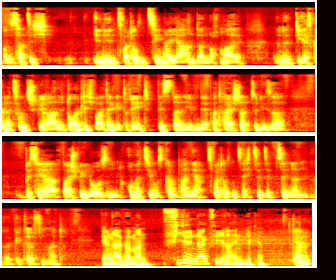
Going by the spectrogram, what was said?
Also es hat sich in den 2010er Jahren dann nochmal die Eskalationsspirale deutlich weitergedreht, bis dann eben der Parteistaat zu dieser bisher beispiellosen Umerziehungskampagne ab 2016, 17 dann äh, gegriffen hat. Björn Alpermann, vielen Dank für Ihre Einblicke. Gerne.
